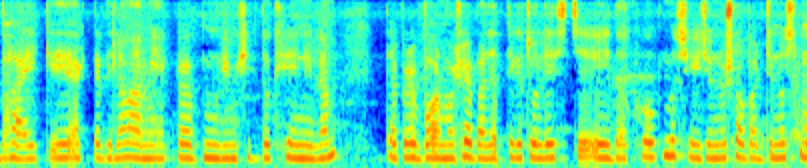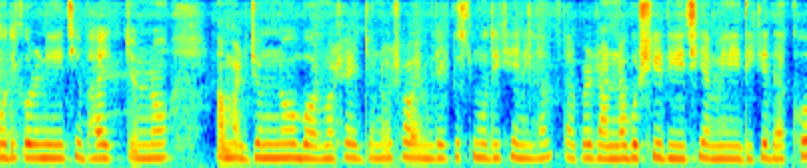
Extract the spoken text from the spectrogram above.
ভাইকে একটা দিলাম, আমি একটা ডিম সিদ্ধ খেয়ে নিলাম। তারপরে বরমশাই বাজার থেকে চলে এসছে। এই দেখো, সেই জন্য সবার জন্য স্মুদি করে নিয়েছি, ভাইয়ের জন্য, আমার জন্য, বরমশাইয়ের জন্য, সবাই মিলে একটু স্মুদি খেয়ে নিলাম। তারপরে রান্না বসিয়ে দিয়েছি আমি এইদিকে, দেখো।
